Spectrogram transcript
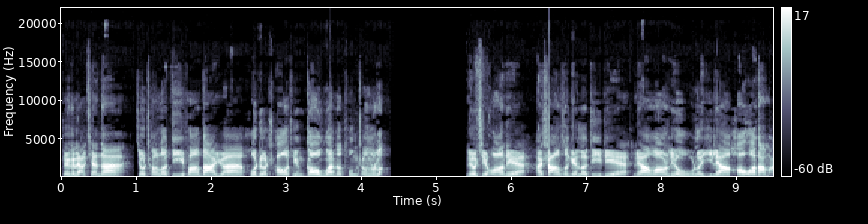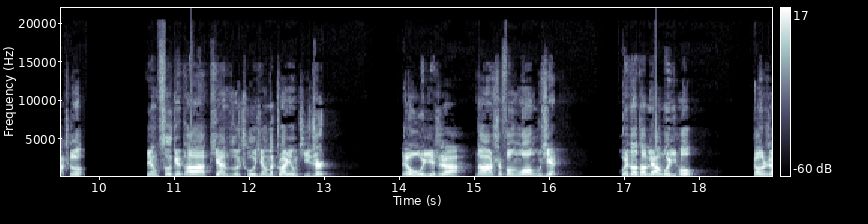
这个两千担就成了地方大员或者朝廷高官的通称了。刘启皇帝还赏赐给了弟弟梁王刘武了一辆豪华大马车。并赐给他天子出行的专用旗帜。刘武一时那是风光无限。回到他梁国以后，更是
